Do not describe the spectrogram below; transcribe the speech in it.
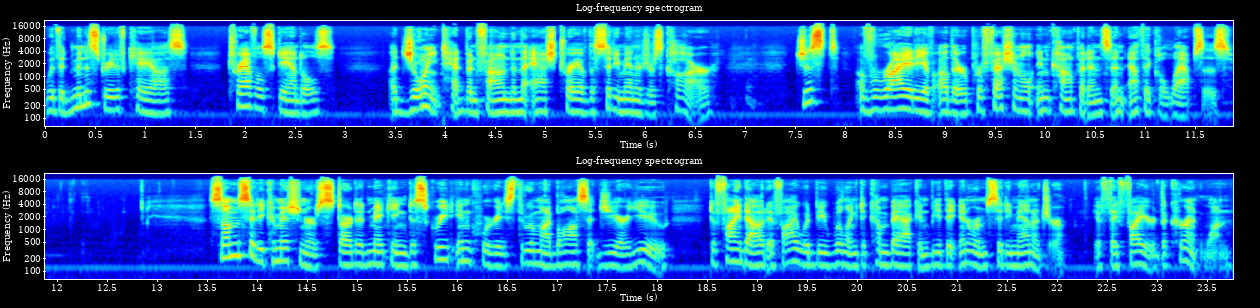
with administrative chaos, travel scandals, a joint had been found in the ashtray of the city manager's car. Just a variety of other professional incompetence and ethical lapses. Some city commissioners started making discreet inquiries through my boss at GRU to find out if I would be willing to come back and be the interim city manager if they fired the current one.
